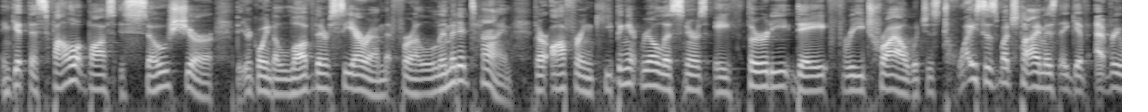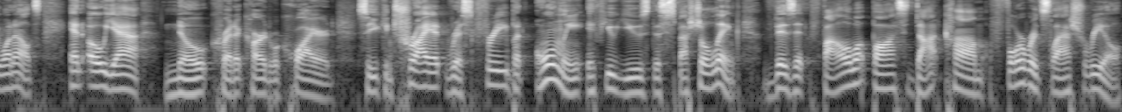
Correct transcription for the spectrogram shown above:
And get this Follow Up Boss is so sure that you're going to love their CRM that for a limited time, they're offering Keeping It Real listeners a 30 day free trial, which is twice as much time as they give everyone else. And oh, yeah, no credit card required. So you can try it risk free, but only if you use this special link. Visit followupboss.com forward slash real.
